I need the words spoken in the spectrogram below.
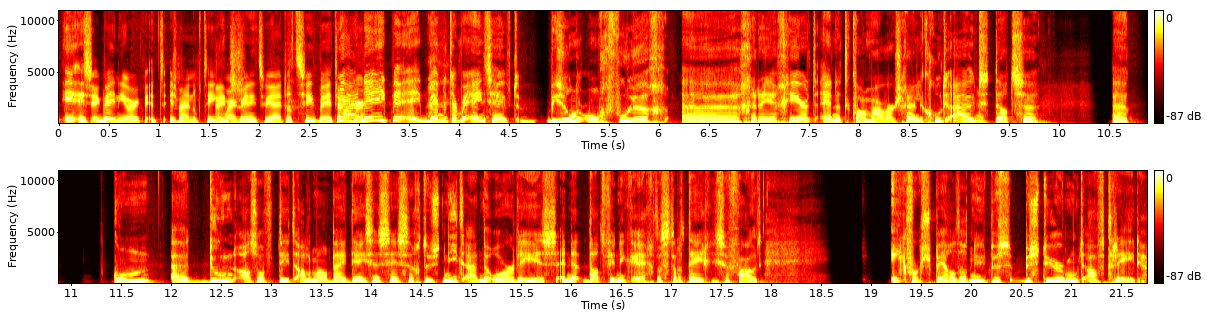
Is, ik weet niet hoor, het is mijn optiek, Eens? maar ik weet niet hoe jij dat ziet. Weet Ja, nee, ik ben, ik ben het ermee eens. Ze heeft bijzonder ongevoelig eh, gereageerd. En het kwam haar waarschijnlijk goed uit dat ze eh, kon eh, doen alsof dit allemaal bij D66 dus niet aan de orde is. En dat- dat vind ik echt een strategische fout. Ik voorspel dat nu het bes- bestuur moet aftreden.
